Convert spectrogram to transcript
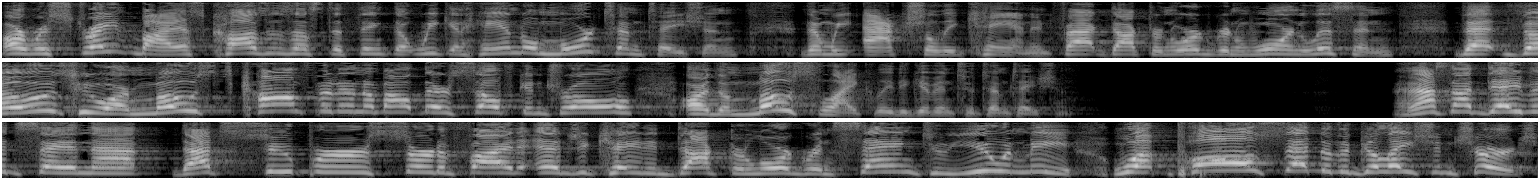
Our restraint bias causes us to think that we can handle more temptation than we actually can. In fact, Dr. Nordgren warned listen, that those who are most confident about their self control are the most likely to give in to temptation. And that's not David saying that. That's super certified, educated Dr. Nordgren saying to you and me what Paul said to the Galatian church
